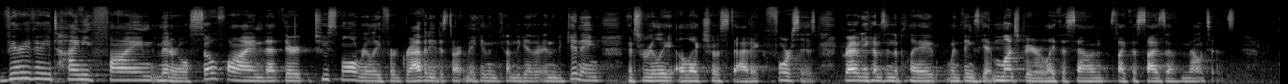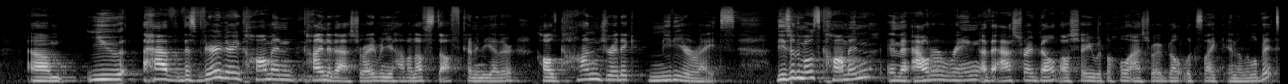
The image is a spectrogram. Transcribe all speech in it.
very, very tiny, fine minerals, so fine that they're too small really for gravity to start making them come together in the beginning. It's really electrostatic forces. Gravity comes into play when things get much bigger, like the sound, like the size of mountains. Um, you have this very, very common kind of asteroid when you have enough stuff coming together called chondritic meteorites. These are the most common in the outer ring of the asteroid belt. I'll show you what the whole asteroid belt looks like in a little bit.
